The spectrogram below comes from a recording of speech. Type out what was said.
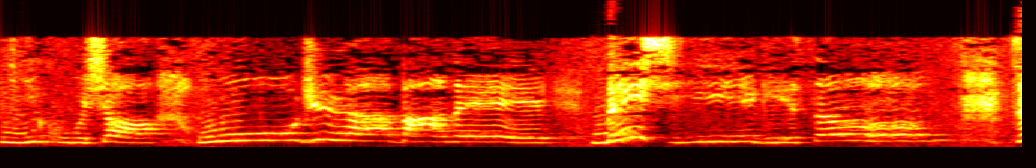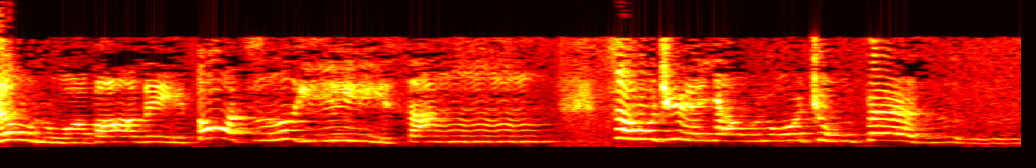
你苦笑无觉把人没洗的手，走路把人导致一生。周觉要若穷百日，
